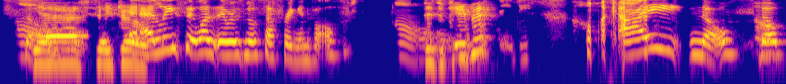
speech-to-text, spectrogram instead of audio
So Oh. Yes, they do. at least it was there was no suffering involved. Oh, Did you keep it? baby? Oh my god. I no, Oh. nope.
